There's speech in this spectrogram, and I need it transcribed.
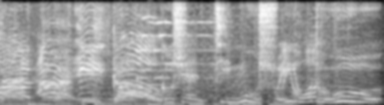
三二一，Go！勾选金木水火土。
